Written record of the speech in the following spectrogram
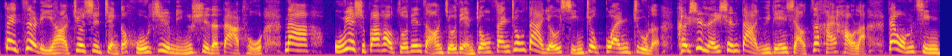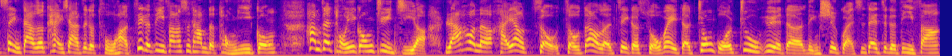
在这里哈，就是整个胡志明。形式的大图，那五月十八号，昨天早上九点钟，反中大游行就关注了。可是雷声大雨点小，这还好了。但我们请摄影大哥看一下这个图哈，这个地方是他们的统一宫，他们在统一宫聚集啊，然后呢还要走走到了这个所谓的中国驻越的领事馆是在这个地方。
